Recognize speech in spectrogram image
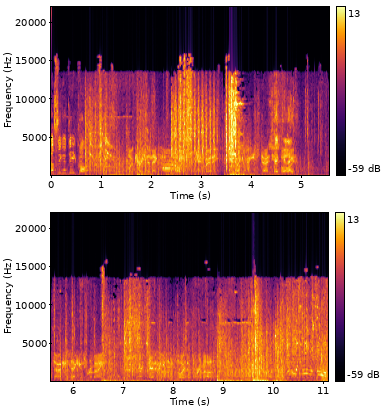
Tossing a decoy! Locate the next hardpoint. Get ready. UAV standing by. later. 30 seconds remain. Enemies inside the perimeter. Throwing Molotov!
